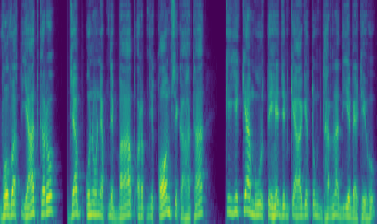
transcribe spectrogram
वो वक्त याद करो जब उन्होंने अपने बाप और अपनी कौम से कहा था कि ये क्या मूर्तें हैं जिनके आगे तुम धरना दिए बैठे हो।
